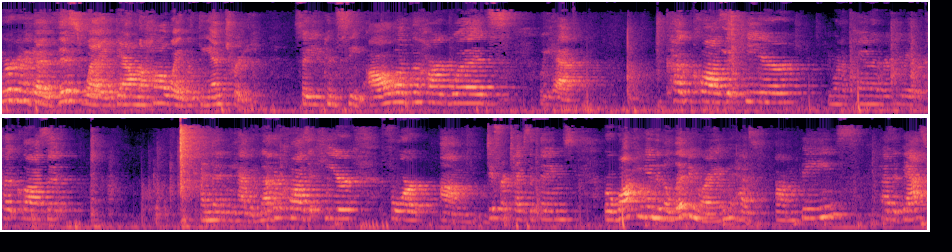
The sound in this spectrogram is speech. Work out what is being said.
we're gonna go this way down the hallway with the entry. So you can see all of the hardwoods. We have coat closet here. You wanna pan over here, we have a coat closet. And then we have another closet here for um, different types of things. We're walking into the living room. It has um, beams, has a gas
